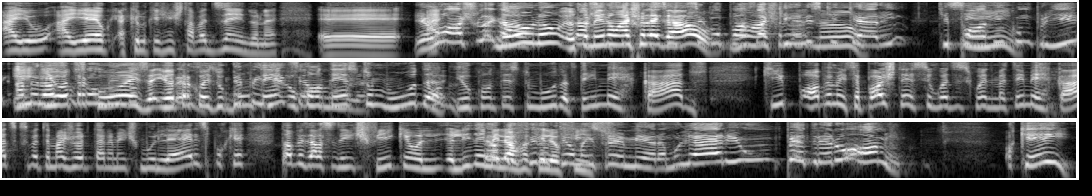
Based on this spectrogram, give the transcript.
aí, eu, aí é aquilo que a gente tava dizendo, né? É, eu aí- não acho legal. Não, não, eu, também que não acho legal. Não acho daqueles não. que querem, que Sim. podem cumprir a E, melhor e outra coisa, e outra coisa, o, conte- o contexto muda, e o contexto muda. Tem mercados que, obviamente, você pode ter 50 e 50, mas tem mercados que você vai ter majoritariamente mulheres, porque talvez elas se identifiquem ou li- lidem Eu melhor com aquele ter uma ofício. enfermeira mulher e um pedreiro homem. Ok.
